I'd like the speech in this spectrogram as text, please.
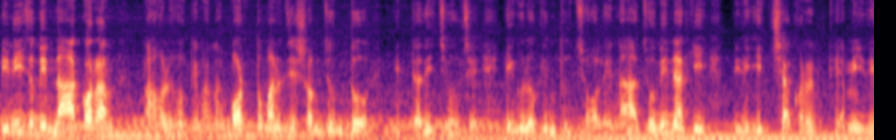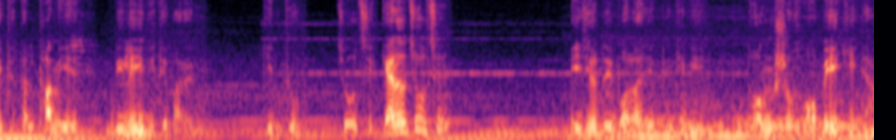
তিনি যদি না করান, তাহলে হতে পারে না। বর্তমানে যেসব যুদ্ধ ইত্যাদি চলছে, এগুলো কিন্তু চলে না। যদি নাকি তিনি ইচ্ছা করেন থামিয়ে দিতে, তাহলে থামিয়ে দিলেই দিতে পারেন। কিন্তু চলছে। কেন চলছে? এই জন্যই বলা যে পৃথিবী ধ্বংস হবে কি না?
